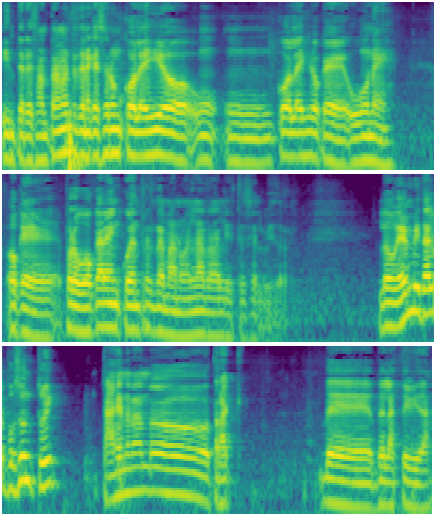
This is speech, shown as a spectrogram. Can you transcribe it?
interesantemente tiene que ser un colegio, un, un colegio que une o que provoca el encuentro entre Manuel Natal y este servidor. Lo voy a invitar, le puse un tweet. Está generando track de, de la actividad.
